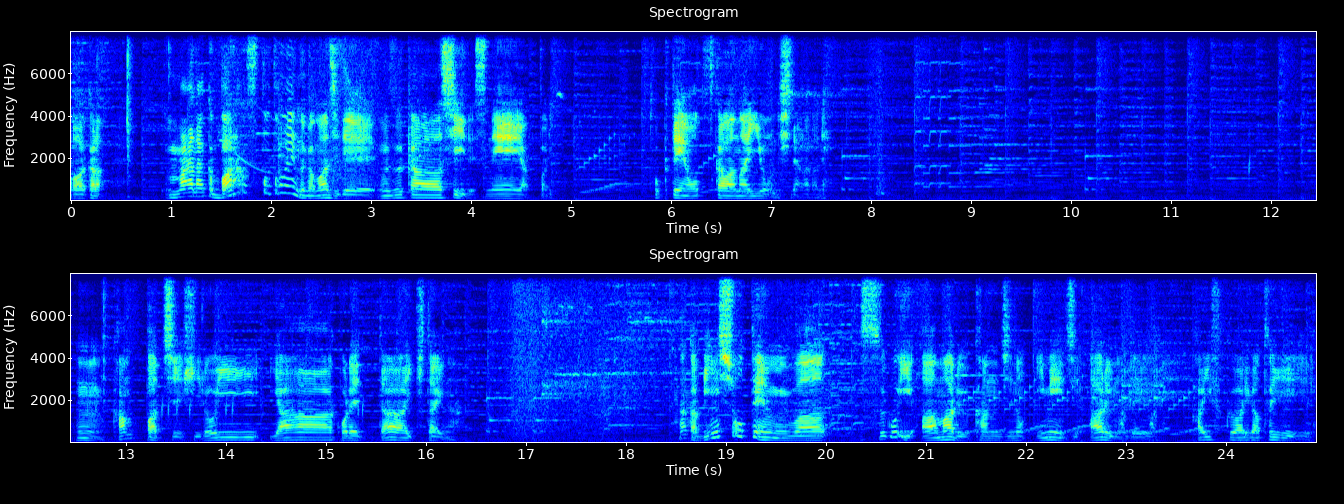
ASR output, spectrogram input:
わからん。まあなんかバランス整えるのがマジで難しいですね、やっぱり。得点を使わないようにしながらね。うん、カンパチ拾い、いやー、これ、だー行きたいな。なんか、敏捷点は、すごい余る感じのイメージあるので、回復ありがたい。い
